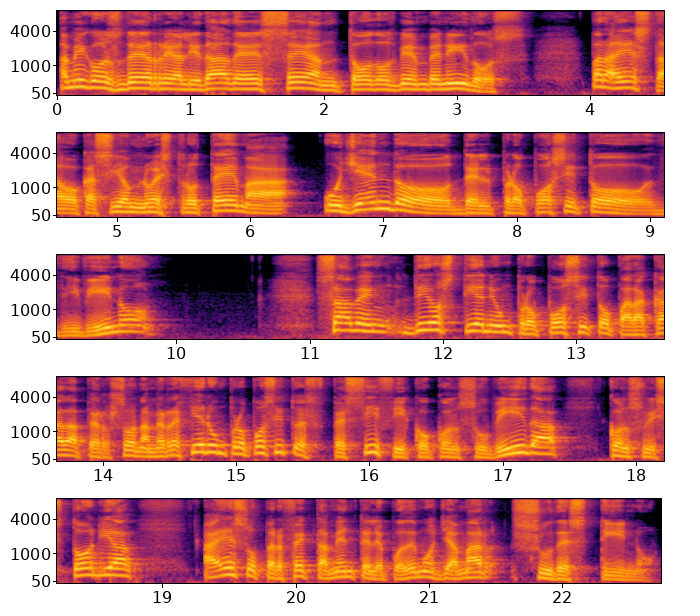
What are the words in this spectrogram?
Amigos de Realidades, sean todos bienvenidos. Para esta ocasión nuestro tema, huyendo del propósito divino. Saben, Dios tiene un propósito para cada persona. Me refiero a un propósito específico con su vida, con su historia. A eso perfectamente le podemos llamar su destino.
